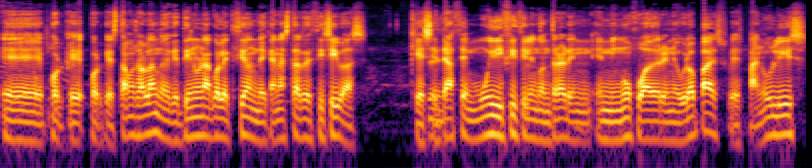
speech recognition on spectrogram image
Eh, porque, porque estamos hablando de que tiene una colección de canastas decisivas que se te hace muy difícil encontrar en, en ningún jugador en Europa. Es, es Panulis,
